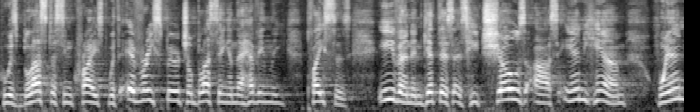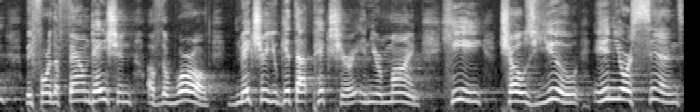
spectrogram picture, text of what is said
who has blessed us in Christ with every spiritual blessing in the heavenly places, even, and get this, as he chose us in him when? Before the foundation of the world. Make sure you get that picture in your mind. He chose you in your sins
